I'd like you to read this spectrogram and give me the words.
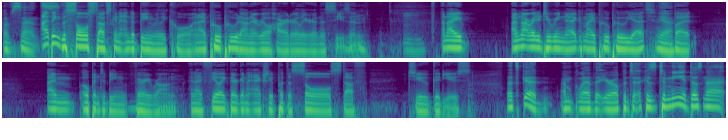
of sense I think the soul stuff's going to end up being really cool. And I poo pooed on it real hard earlier in this season. Mhm. And I, I'm not ready to renege my poo poo yet. Yeah. But I'm open to being very wrong. And I feel like they're going to actually put the soul stuff to good use. that's good i'm glad that you're open to because to me it does not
